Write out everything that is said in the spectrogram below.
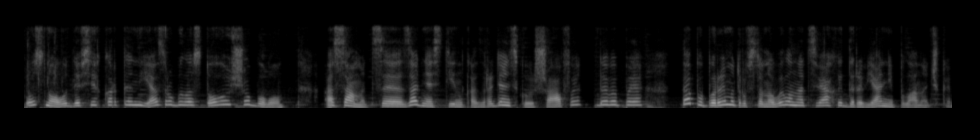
Основу для всіх картин я зробила з того, що було. А саме це задня стінка з радянської шафи ДВП та по периметру встановила на цвяхи дерев'яні планочки.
